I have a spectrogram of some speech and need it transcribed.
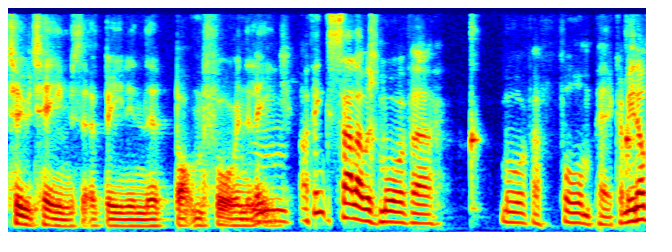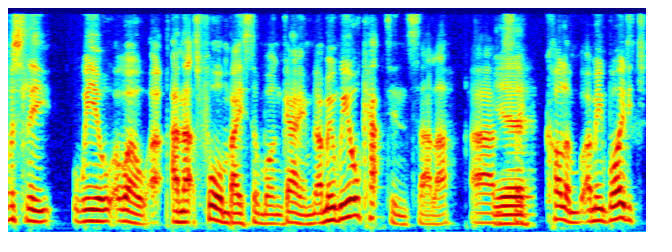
two teams that have been in the bottom four in the league. Mm, I think Salah was more of a more of a form pick. I mean, obviously we all well, uh, and that's form based on one game. I mean, we all captained Salah. Um, Yeah. So Colin, I mean, why did you,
